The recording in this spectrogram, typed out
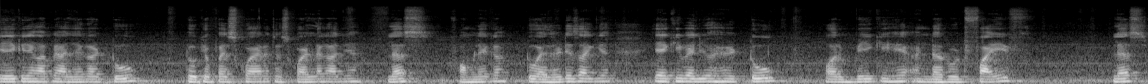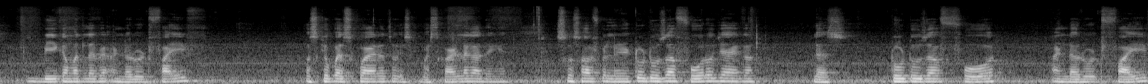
ए की जगह पे आ जाएगा टू टू के ऊपर स्क्वायर है तो स्क्वायर लगा दिया प्लस फॉर्मूले का टू एज इट इज़ आ गया। ए की वैल्यू है टू और बी की है under root five plus B का मतलब है अंडर रूट फाइव उसके ऊपर स्क्वायर है तो इसके ऊपर स्क्वायर लगा देंगे। इसको सॉल्व कर लेंगे टू टू ज़ा फोर हो जाएगा प्लस टू टू ज़ा four under root five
